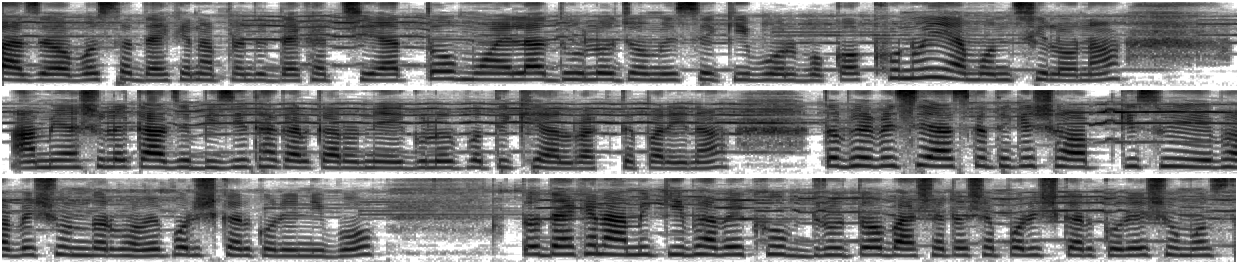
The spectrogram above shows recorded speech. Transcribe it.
বাজে অবস্থা। দেখেন আপনাদের দেখাচ্ছি, এত ময়লা ধুলো জমেছে, কি বলব? কখনোই এমন ছিল না। আমি আসলে কাজে বিজি থাকার কারণে এগুলোর প্রতি খেয়াল রাখতে পারি না। তো ভেবেছি আজকে থেকে সব কিছুই এভাবে সুন্দরভাবে পরিষ্কার করে নিব। তো দেখেন আমি কীভাবে খুব দ্রুত বাসা টাসা পরিষ্কার করে সমস্ত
